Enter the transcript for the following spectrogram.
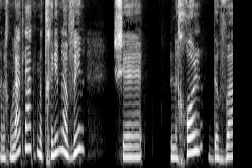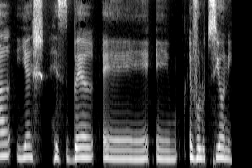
אנחנו לאט לאט מתחילים להבין שלכל דבר יש הסבר אה, אה, אבולוציוני.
